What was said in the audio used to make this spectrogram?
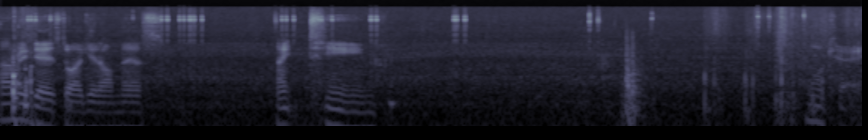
How many days do I get on this? 19. Okay.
